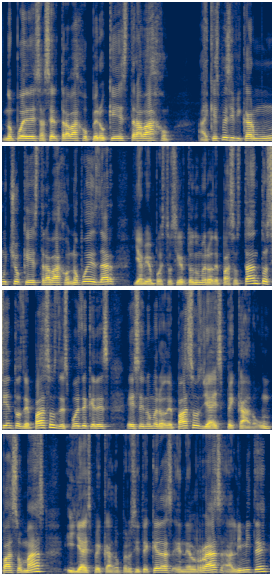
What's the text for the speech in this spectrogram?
no puedes hacer trabajo, pero ¿qué es trabajo? Hay que especificar mucho qué es trabajo. No puedes dar, y habían puesto cierto número de pasos, tantos cientos de pasos, después de que des ese número de pasos ya es pecado. Un paso más y ya es pecado. Pero si te quedas en el ras al límite,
